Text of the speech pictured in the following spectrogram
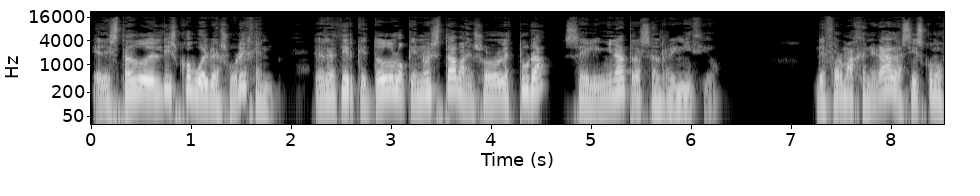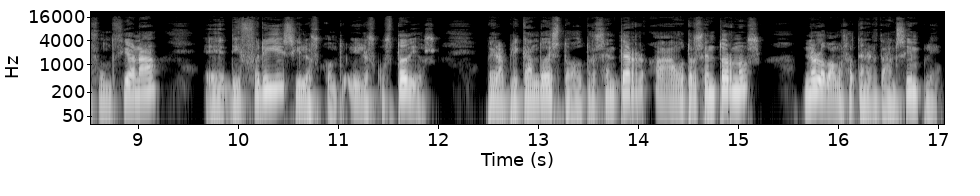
el estado del disco vuelve a su origen, es decir, que todo lo que no estaba en solo lectura se elimina tras el reinicio. De forma general, así es como funciona eh, Diffreeze y los, custodios, pero aplicando esto a otros entornos no lo vamos a tener tan simple.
